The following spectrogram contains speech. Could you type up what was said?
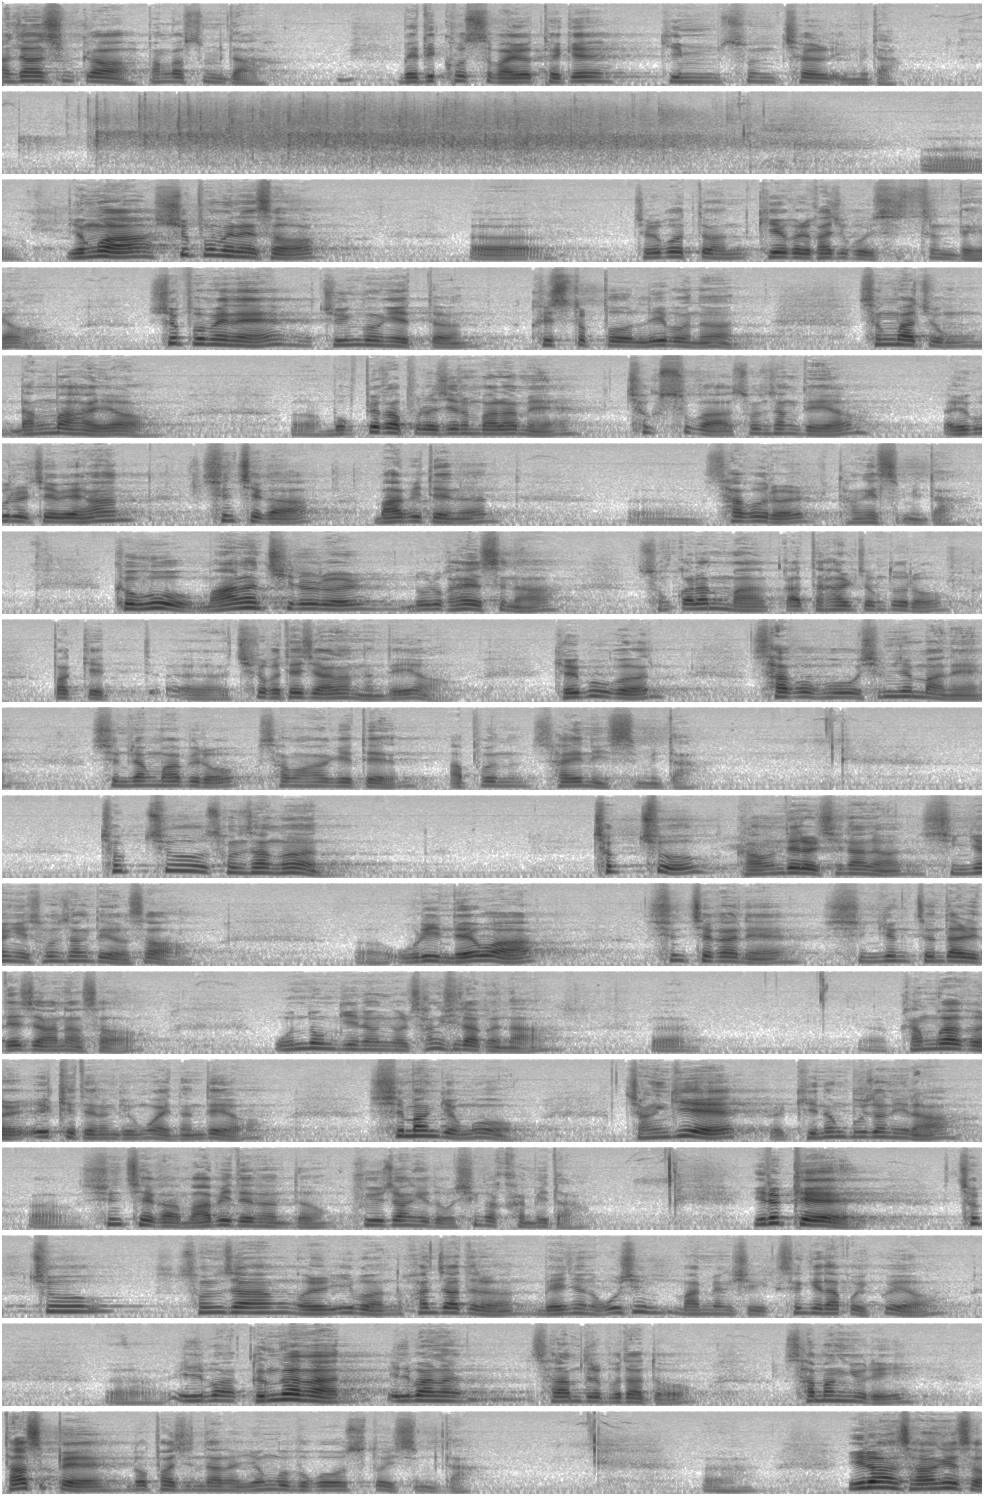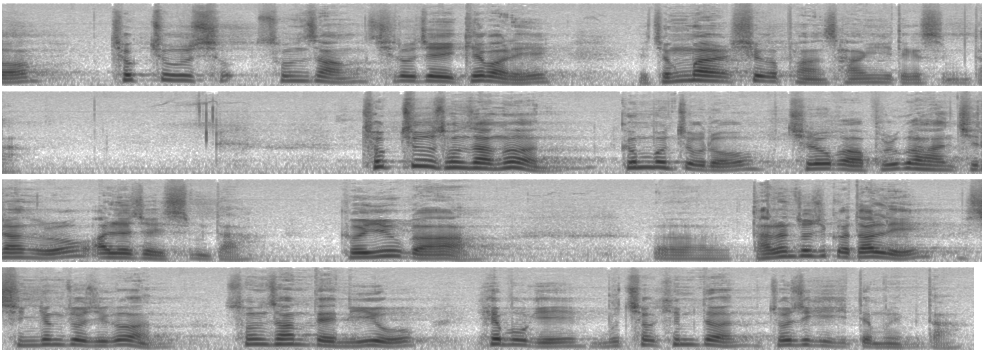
안녕하십니까 반갑습니다. 메디코스 바이오텍의 김순철입니다. 어, 영화 슈퍼맨에서 어, 즐거웠던 기억을 가지고 있을 텐데요. 슈퍼맨의 주인공이었던 크리스토퍼 리버는 승마 중 낙마하여 어, 목뼈가 부러지는 바람에 척수가 손상되어 얼굴을 제외한 신체가 마비되는 어, 사고를 당했습니다. 그 후 많은 치료를 노력하였으나 손가락만 까딱할 정도로 밖에 어, 치료가 되지 않았는데요. 결국은 사고 후 10년 만에 심장마비로 사망하게 된 아픈 사연이 있습니다. 척추 손상은 척추 가운데를 지나는 신경이 손상되어서 어, 우리 뇌와 신체 간에 신경 전달이 되지 않아서 운동 기능을 상실하거나 어, 어, 감각을 잃게 되는 경우가 있는데요. 심한 경우 장기의 기능 부전이나 어, 신체가 마비되는 등 후유장애도 심각합니다. 이렇게 척추 손상을 입은 환자들은 매년 50만 명씩 생겨나고 있고요. 어, 일반 건강한 일반 사람들보다도 사망률이 다섯 배 높아진다는 연구 보고서도 있습니다. 어, 이러한 상황에서 척추 손상 치료제의 개발이 정말 시급한 사항이 되겠습니다. 척추 손상은 근본적으로 치료가 불가한 질환으로 알려져 있습니다. 그 이유가 어, 다른 조직과 달리 신경 조직은 손상된 이후 회복이 무척 힘든 조직이기 때문입니다.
